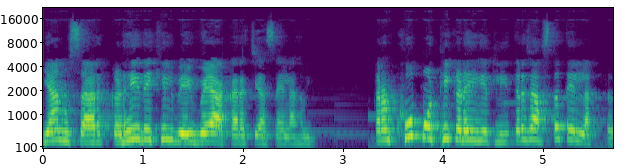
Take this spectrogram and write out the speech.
यानुसार कढई देखील वेगवेगळ्या आकाराची असायला हवी. कारण खूप मोठी कढई घेतली तर जास्त तेल लागतं.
